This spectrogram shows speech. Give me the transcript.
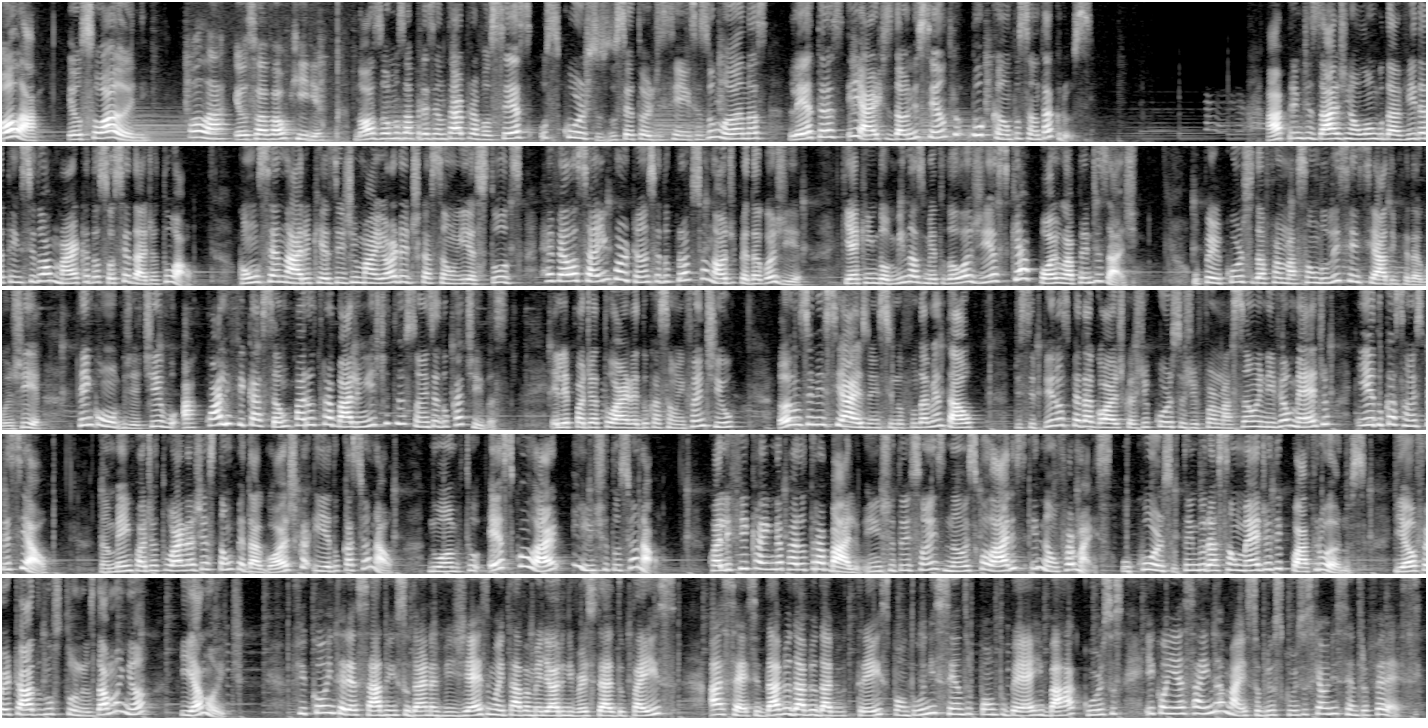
Olá, eu sou a Anne. Olá, eu sou a Valquíria. Nós vamos apresentar para vocês os cursos do setor de Ciências Humanas, Letras e Artes da Unicentro do Campo Santa Cruz. A aprendizagem ao longo da vida tem sido a marca da sociedade atual. Com um cenário que exige maior dedicação e estudos, revela-se a importância do profissional de pedagogia, que é quem domina as metodologias que apoiam a aprendizagem. O percurso da formação do licenciado em Pedagogia tem como objetivo a qualificação para o trabalho em instituições educativas. Ele pode atuar na educação infantil, anos iniciais do ensino fundamental, disciplinas pedagógicas de cursos de formação em nível médio e educação especial. Também pode atuar na gestão pedagógica e educacional, no âmbito escolar e institucional. Qualifica ainda para o trabalho em instituições não escolares e não formais. O curso tem duração média de 4 anos e é ofertado nos turnos da manhã e à noite. Ficou interessado em estudar na 28ª melhor universidade do país? Acesse www.3.unicentro.br cursos e conheça ainda mais sobre os cursos que a Unicentro oferece.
